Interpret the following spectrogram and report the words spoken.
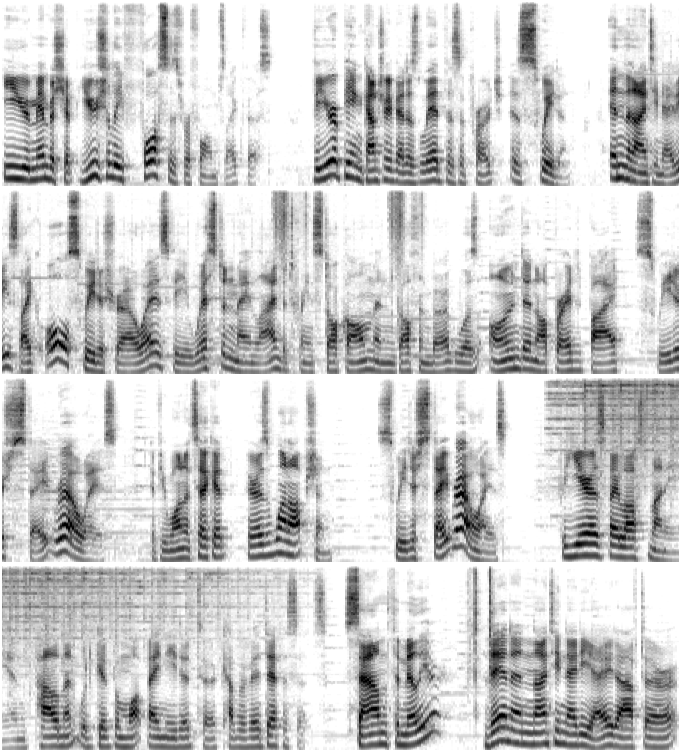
EU membership usually forces reforms like this. The European country that has led this approach is Sweden. In the 1980s, like all Swedish railways, the Western Main Line between Stockholm and Gothenburg was owned and operated by Swedish State Railways. If you want a ticket, there is one option, Swedish State Railways. For years they lost money and Parliament would give them what they needed to cover their deficits. Sound familiar? Then in 1988, after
